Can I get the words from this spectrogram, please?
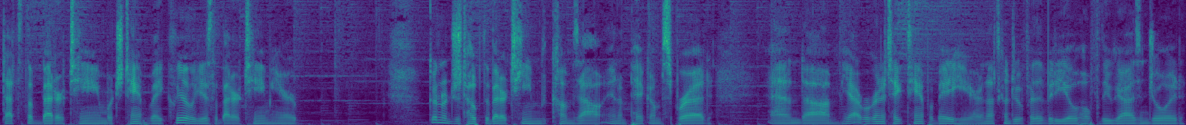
that's the better team, which Tampa Bay clearly is the better team here. Gonna just hope the better team comes out in a pick 'em spread. And um, yeah, we're going to take Tampa Bay here. And that's going to do it for the video. Hopefully, you guys enjoyed.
